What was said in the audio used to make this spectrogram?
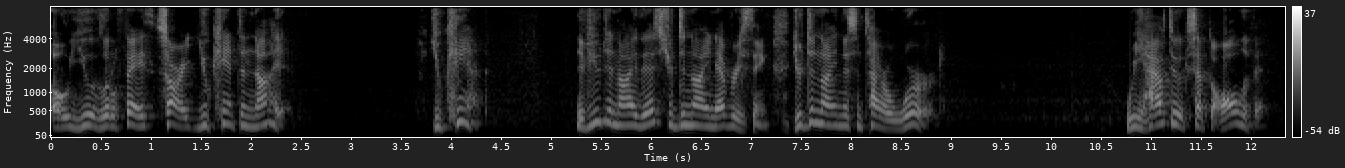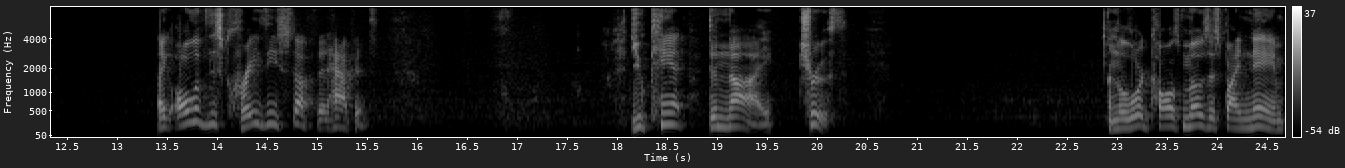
Oh, you have little faith. Sorry, you can't deny it. You can't. If you deny this, you're denying everything. You're denying this entire word. We have to accept all of it. Like all of this crazy stuff that happened. You can't deny truth. And the Lord calls Moses by name,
